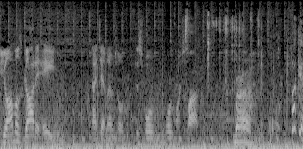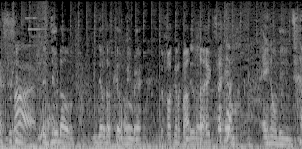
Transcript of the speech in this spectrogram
you almost got it 8. 9, 10, 11, 12. There's 4, four more spots. Bruh. Fucking suck! The dildo. Dildo killed me, bruh. The fucking, Fucking butt dildo. plugs. Anal, anal beads.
